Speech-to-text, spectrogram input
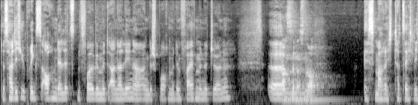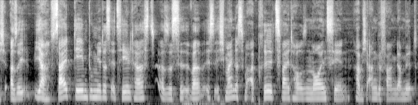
das hatte ich übrigens auch in der letzten Folge mit Annalena angesprochen, mit dem Five Minute Journal. Ähm, Machst du das noch? Das mache ich tatsächlich. Also ja, seitdem du mir das erzählt hast, also es war, ich meine, das war April 2019, habe ich angefangen damit.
